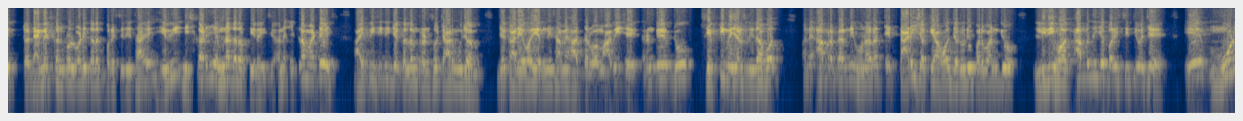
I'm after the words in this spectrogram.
એક ડેમેજ કંટ્રોલ વાળી તરત પરિસ્થિતિ થાય, એવી નિષ્કાળજી એમના તરફથી રહી છે. અને એટલા માટે જ આઈપીસી ની જે કલમ ત્રણસો ચાર મુજબ જે કાર્યવાહી એમની સામે હાથ ધરવામાં આવી છે, કારણ કે જો સેફટી મેજર્સ લીધા હોત અને આ પ્રકારની હોનારત એ ટાળી શક્યા હોત, જરૂરી પરવાનગીઓ લીધી હોત, આ બધી જે પરિસ્થિતિઓ છે, એ મૂળ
